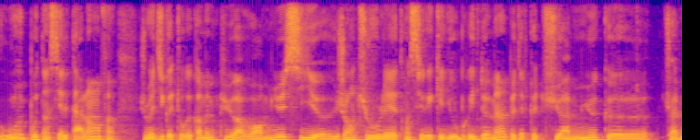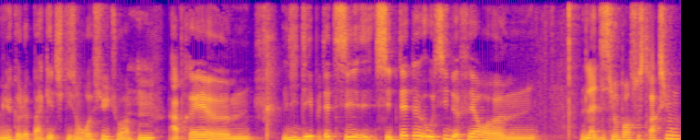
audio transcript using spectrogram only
ou un potentiel talent, enfin, je me dis que tu aurais quand même pu avoir mieux si, euh, genre, tu voulais transférer Kelly Oubre demain, peut-être que tu as mieux que, tu as mieux que le package qu'ils ont reçu, tu vois. Mm. Après, euh, l'idée, peut-être, c'est, c'est peut-être aussi de faire euh, de l'addition par soustraction,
